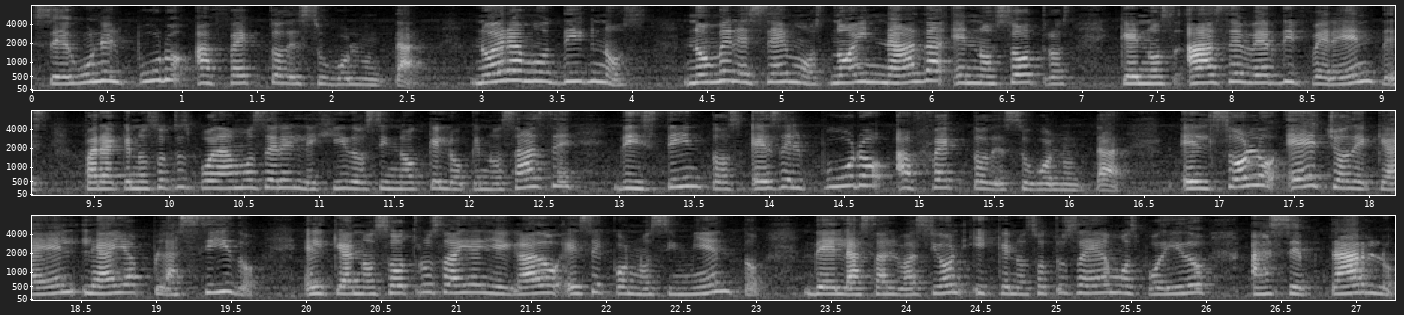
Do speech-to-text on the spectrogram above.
según el puro afecto de su voluntad. No éramos dignos, no merecemos, no hay nada en nosotros que nos hace ver diferentes para que nosotros podamos ser elegidos, sino que lo que nos hace distintos es el puro afecto de su voluntad el solo hecho de que a Él le haya placido, el que a nosotros haya llegado ese conocimiento de la salvación y que nosotros hayamos podido aceptarlo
